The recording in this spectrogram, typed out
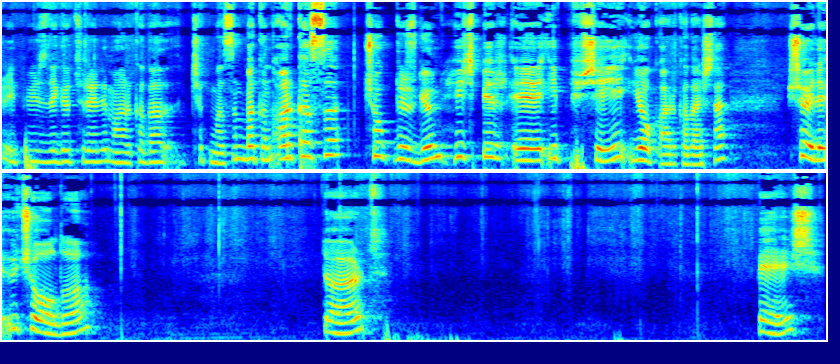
Şu ipimizi de götürelim arkada çıkmasın. Bakın arkası çok düzgün. Hiçbir e, ip şeyi yok arkadaşlar. Şöyle 3 oldu. 4 5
